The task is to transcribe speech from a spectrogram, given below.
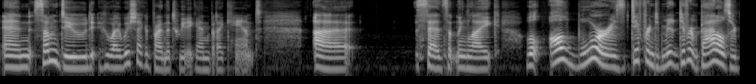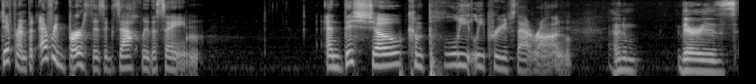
And some dude who I wish I could find the tweet again, but I can't, uh, said something like, "Well, all war is different. Different battles are different, but every birth is exactly the same." And this show completely proves that wrong. I mean, there is,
